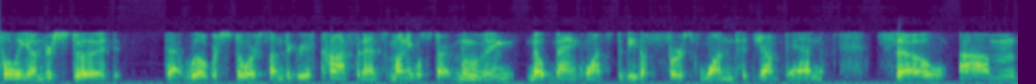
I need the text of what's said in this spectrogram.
fully understood, that will restore some degree of confidence. Money will start moving. No bank wants to be the first one to jump in. So um,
